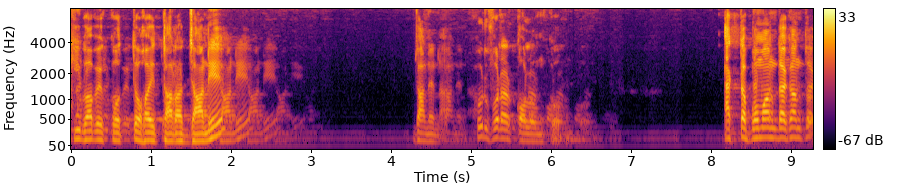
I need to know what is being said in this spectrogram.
কীভাবে করতে হয় তারা জানে? জানে না। ফুরফুরার কলঙ্ক একটা প্রমাণ দেখান তো।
